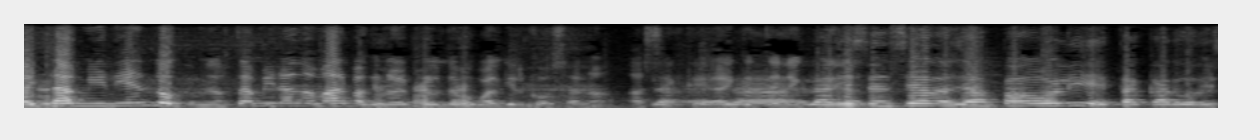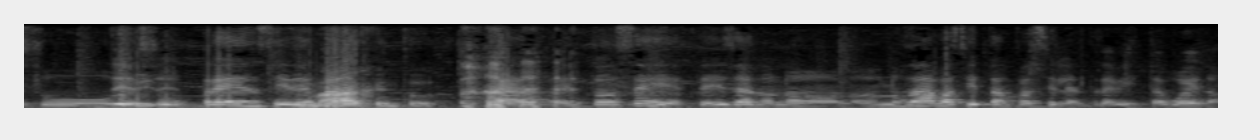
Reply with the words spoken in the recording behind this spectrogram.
ahí está midiendo, nos está mirando mal para que no le preguntemos cualquier cosa, ¿no? Así La, que hay que la- tener la cuidado. licenciada Jean Paoli está a cargo de su, de su prensa y demás. Imagen, todo. Claro, entonces este, ella no, no, no nos daba así tan fácil la entrevista. Bueno,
